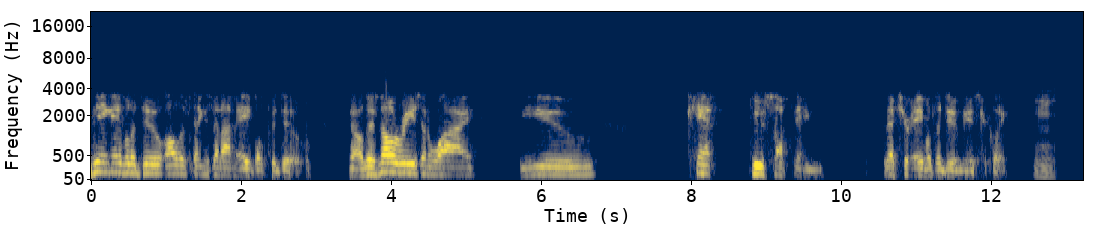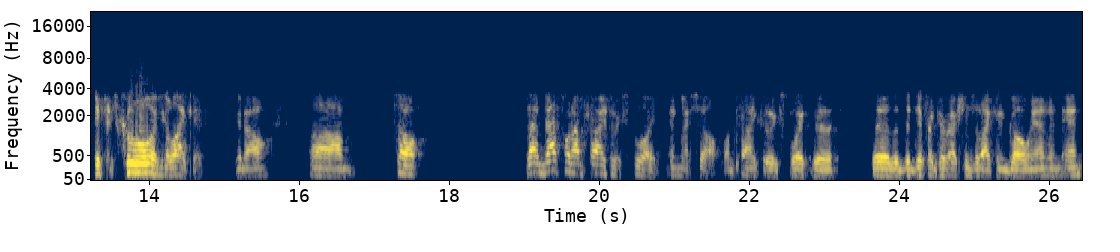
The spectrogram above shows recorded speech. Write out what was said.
being able to do all the things that I'm able to do. You know, there's no reason why you can't do something that you're able to do musically. Mm. If it's cool and you like it, you know. Um, so that that's what I'm trying to exploit in myself. I'm trying to exploit the the, the, the different directions that I can go in, and and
